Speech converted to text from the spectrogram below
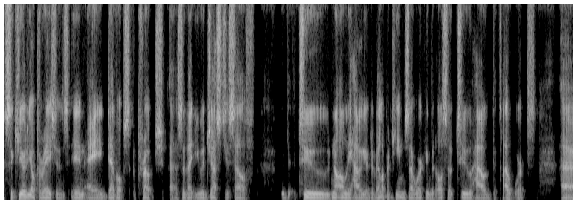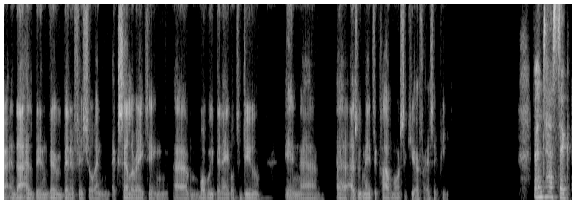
security operations in a DevOps approach uh, so that you adjust yourself to not only how your developer teams are working, but also to how the cloud works. Uh, and that has been very beneficial in accelerating um, what we've been able to do in um, uh, as we made the cloud more secure for SAP. Fantastic.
